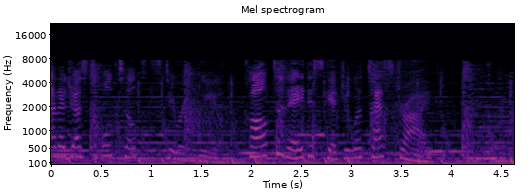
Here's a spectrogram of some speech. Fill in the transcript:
an adjustable tilt steering wheel. Call today to schedule a test drive.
